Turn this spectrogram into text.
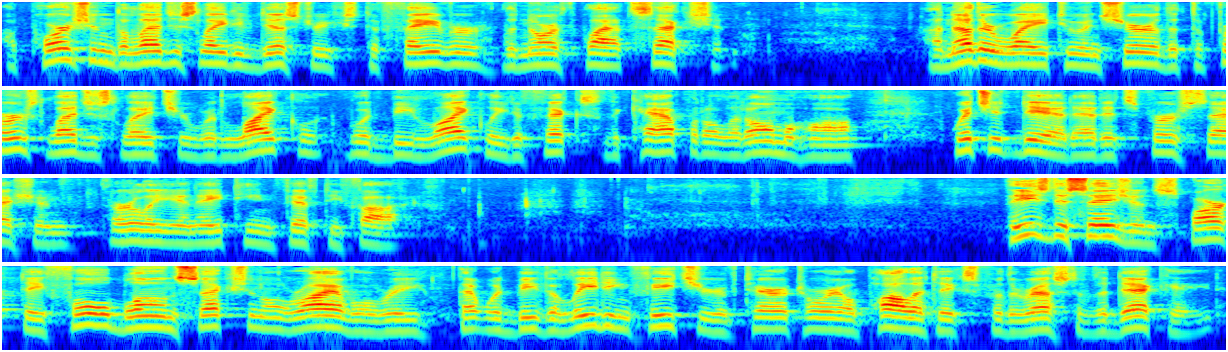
apportioned the legislative districts to favor the North Platte section, Another way to ensure that the first legislature would, likely, would be likely to fix the capital at Omaha, which it did at its first session early in 1855. These decisions sparked a full blown sectional rivalry that would be the leading feature of territorial politics for the rest of the decade,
